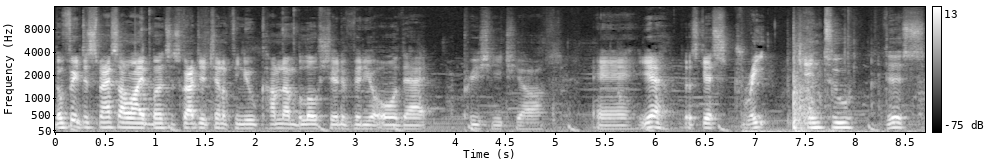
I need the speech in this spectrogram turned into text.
Don't forget to smash that like button, subscribe to the channel if you're new, comment down below, share the video, all that. Appreciate y'all. And yeah, let's get straight into this.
